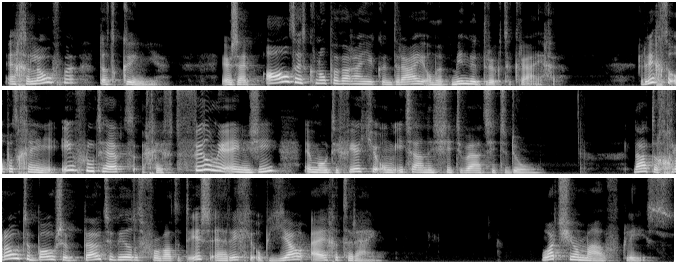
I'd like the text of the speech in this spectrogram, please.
En geloof me, dat kun je. Er zijn altijd knoppen waaraan je kunt draaien om het minder druk te krijgen. Richten op hetgeen je invloed hebt geeft veel meer energie en motiveert je om iets aan die situatie te doen. Laat de grote boze buitenwereld voor wat het is en richt je op jouw eigen terrein. Watch your mouth, please.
